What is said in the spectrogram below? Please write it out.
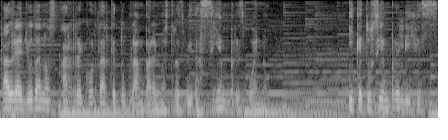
Padre, ayúdanos a recordar que tu plan para nuestras vidas siempre es bueno y que tú siempre eliges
